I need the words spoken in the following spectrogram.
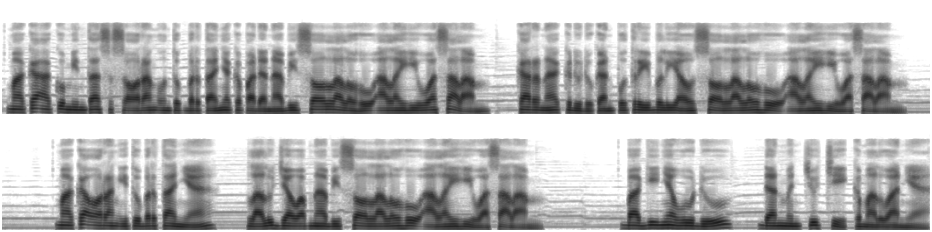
Maka aku minta seseorang untuk bertanya kepada Nabi Sallallahu Alaihi Wasallam, karena kedudukan putri beliau Sallallahu Alaihi Wasallam. Maka orang itu bertanya, lalu jawab Nabi Shallallahu Alaihi Wasallam. Baginya wudhu, dan mencuci kemaluannya.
